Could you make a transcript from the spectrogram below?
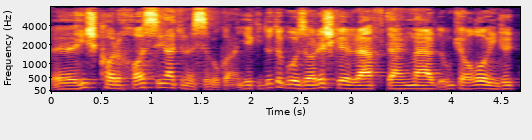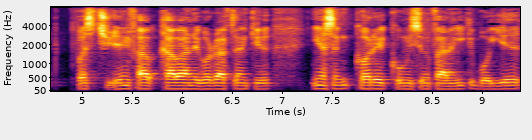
هیچ کار خاصی نتونسته بکنن. یکی دو تا گزارش که رفتن مردم که آقا اینجا پس چی؟ یعنی خبرنگار رفتن که این اصلا کار کمیسیون فرنگی که با یه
